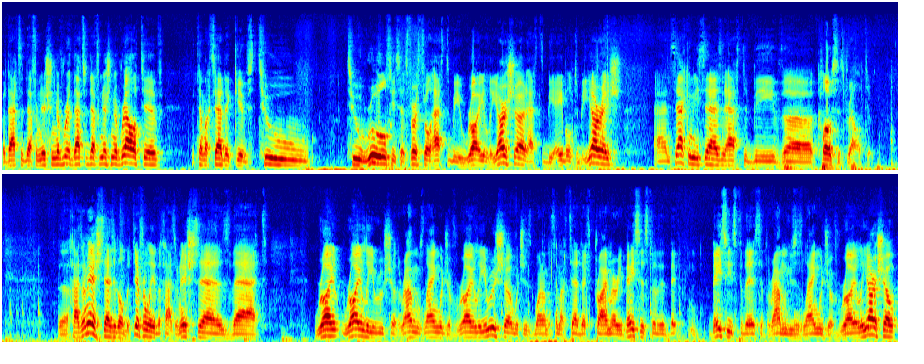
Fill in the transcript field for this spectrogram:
but that's a definition of that's a definition of relative. The Tzemach Tzedek gives two two rules. He says first of all, it has to be roy liyarsha, it has to be able to be yarish, and second, he says it has to be the closest relative. The Chazon Ish says it a little bit differently. The Chazon Ish says that roy, roy liyarusha, the Rambam's language of roy liyarusha, which is one of the Tzemach Tzedek's primary basis for the bases for this, that the Rambam uses language of roy liyarsha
